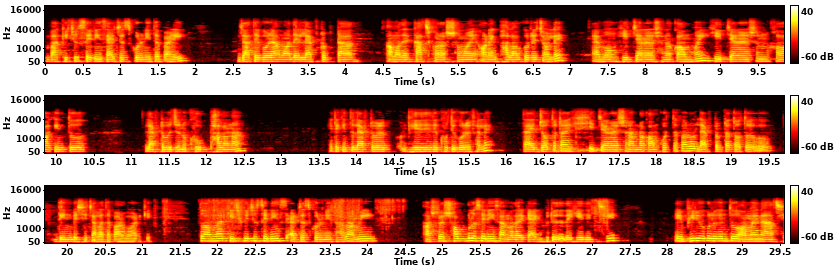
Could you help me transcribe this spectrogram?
বা কিছু সেটিংস অ্যাডজাস্ট করে নিতে পারি। যাতে করে আমাদের ল্যাপটপটা আমাদের কাজ করার সময় অনেক ভালো করে চলে এবং হিট জেনারেশনও কম হয়। হিট জেনারেশন হওয়া কিন্তু ল্যাপটপের জন্য খুব ভালো না। এটা কিন্তু ল্যাপটপের ধীরে, ধীরে ক্ষতি করে ফেলে। তাই যতটা হিট জেনারেশন আমরা কম করতে পারব ল্যাপটপটা তত দিন বেশি চালাতে পারব আর কি তো আমরা কিছু, কিছু সেটিংস অ্যাডজাস্ট করে নিতে হবে। আমি আসলে সবগুলো সেটিংস আপনাদেরকে এক ভিডিওতে দেখিয়ে দিচ্ছি। এই ভিডিওগুলো কিন্তু অনলাইনে আছে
